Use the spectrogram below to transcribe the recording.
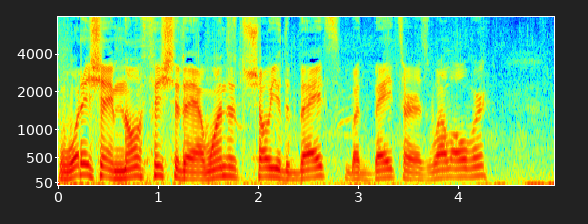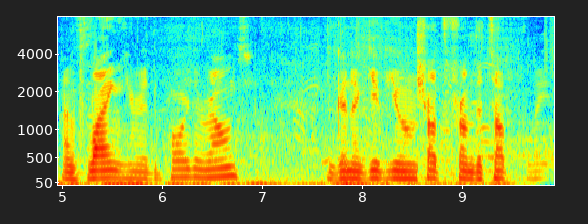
What a shame, no fish today. I wanted to show you the baits, but baits are as well over. I'm flying here at the port around. I'm gonna give you a shot from the top later.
